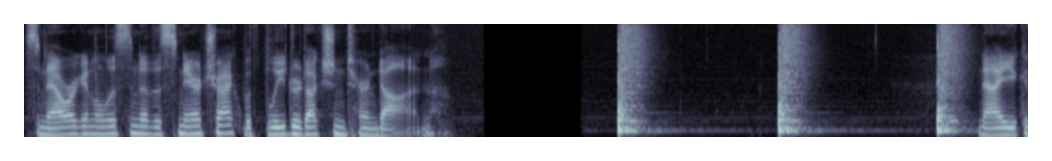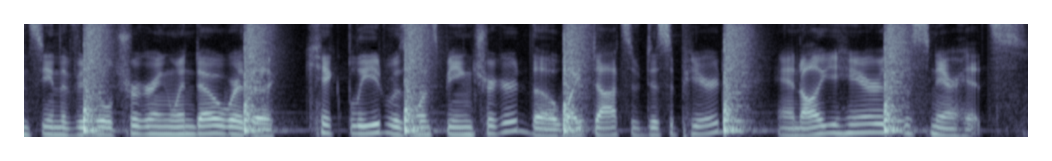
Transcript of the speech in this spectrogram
So now we're going to listen to the snare track with bleed reduction turned on. Now you can see in the visual triggering window where the kick bleed was once being triggered, the white dots have disappeared, and all you hear is the snare hits.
